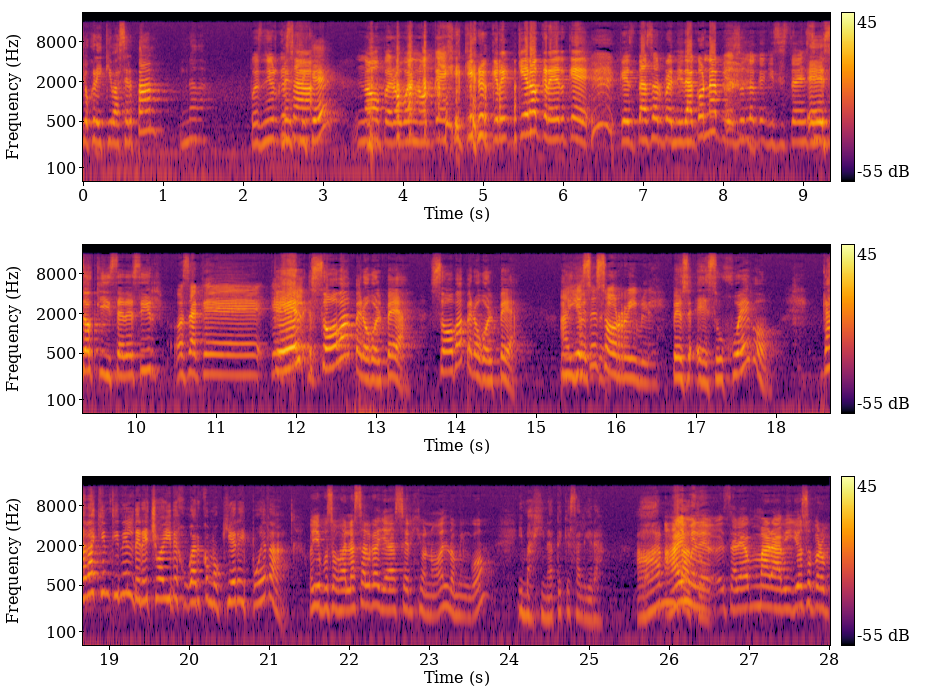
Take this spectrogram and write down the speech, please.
yo creí que iba a ser pam, y nada. Pues New York ¿Me expliqué? No, pero bueno, ok, quiero, quiero creer que, que está sorprendida con Apio, eso es lo que quisiste decir. Eso quise decir. O sea, que... Que, él soba pero golpea, soba pero golpea. Ay, eso es horrible. Pero es su juego. Cada quien tiene el derecho ahí de jugar como quiera y pueda. Oye, pues ojalá salga ya Sergio, ¿no? El domingo. Imagínate que saliera. Ay, me, estaría maravilloso, pero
